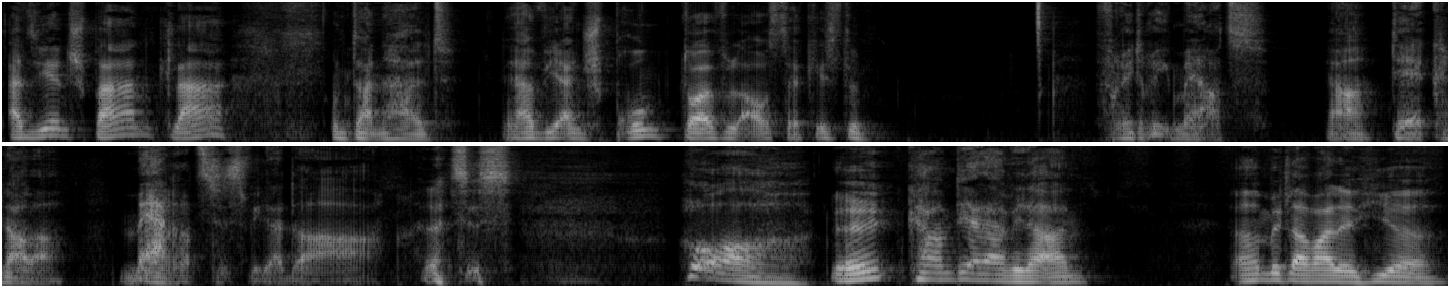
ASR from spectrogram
Also Jens Spahn, klar. Und dann halt, ja, wie ein Sprungteufel aus der Kiste. Friedrich Merz, ja, der Knaller. März ist wieder da. Das ist. Oh, ne? Kam der da wieder an. Ja, mittlerweile hier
